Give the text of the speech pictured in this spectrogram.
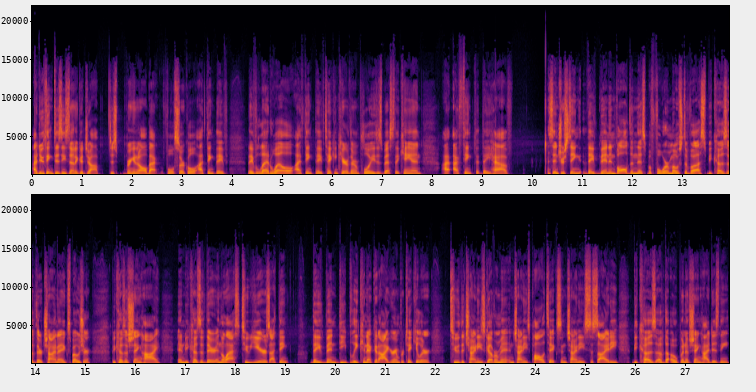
I do think Disney's done a good job just bringing it all back full circle. I think they've, they've led well. I think they've taken care of their employees as best they can. I, I think that they have, it's interesting. They've been involved in this before most of us because of their China exposure, because of Shanghai, and because of their, in the last two years, I think they've been deeply connected, Iger in particular, to the Chinese government and Chinese politics and Chinese society because of the open of Shanghai Disney,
